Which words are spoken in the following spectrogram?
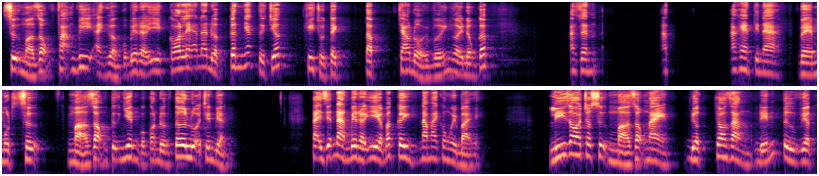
Sự mở rộng phạm vi ảnh hưởng của BRI có lẽ đã được cân nhắc từ trước khi chủ tịch tập trao đổi với người đồng cấp Argentina về một sự mở rộng tự nhiên của con đường tơ lụa trên biển. Tại diễn đàn BRI ở Bắc Kinh năm 2017, lý do cho sự mở rộng này được cho rằng đến từ việc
